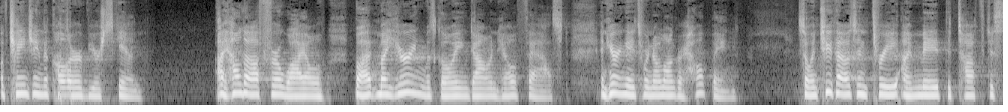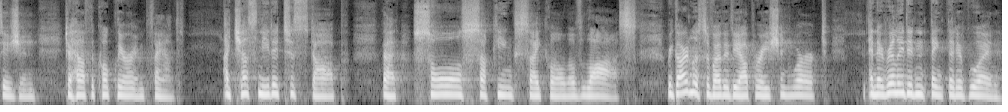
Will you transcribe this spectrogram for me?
of changing the color of your skin. I held off for a while, but my hearing was going downhill fast, and hearing aids were no longer helping. So in 2003, I made the tough decision to have the cochlear implant. I just needed to stop that soul sucking cycle of loss, regardless of whether the operation worked. And I really didn't think that it would.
